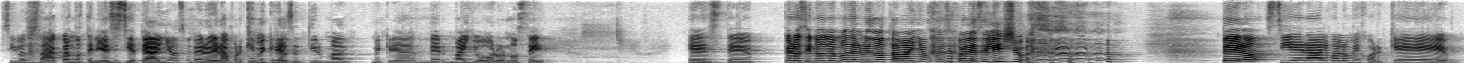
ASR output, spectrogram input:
sí los usaba cuando tenía 17 años, pero era porque me quería sentir más, me quería ver mayor o no sé. Este, pero si nos vemos del mismo tamaño, pues ¿cuál es el issue? pero sí era algo a lo mejor que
